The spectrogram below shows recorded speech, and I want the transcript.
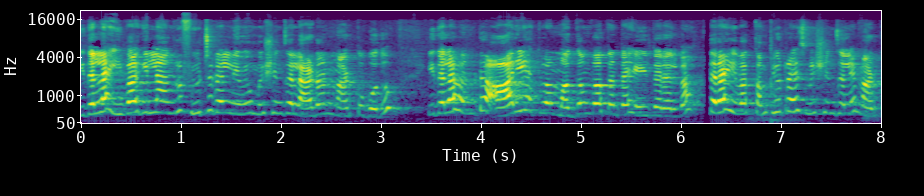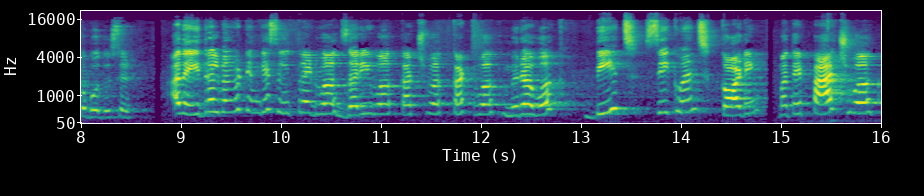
ಇದೆಲ್ಲ ಇವಾಗಿಲ್ಲ ಅಂದ್ರೂ ಫ್ಯೂಚರಲ್ಲಿ ನೀವು ಮಿಷಿನ್ಸ್ ಅಲ್ಲಿ ಆಡ್ ಆನ್ ಮಾಡ್ಕೋಬಹುದು ಇದೆಲ್ಲ ಬಂದ್ಬಿಟ್ಟು ಆರಿ ಅಥವಾ ಮಗಮ್ ವರ್ಕ್ ಅಂತ ಹೇಳ್ತಾರಲ್ವಾ? ಈ ತರ ಇವಾಗ ಕಂಪ್ಯೂಟರೈಸ್ ಮಿಷಿನ್ಸ್ ಅಲ್ಲೇ ಮಾಡ್ಕೋಬಹುದು ಸರ್ ಅದೇ, ಇದ್ರಲ್ಲಿ ಬಂದ್ಬಿಟ್ಟು ನಿಮಗೆ silk thread work zari work Kutch work cut work mirror work beads sequence cording ಮತ್ತೆ patch work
